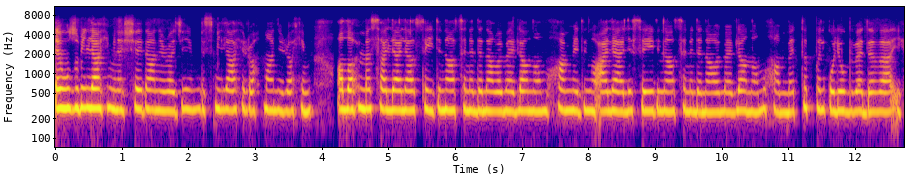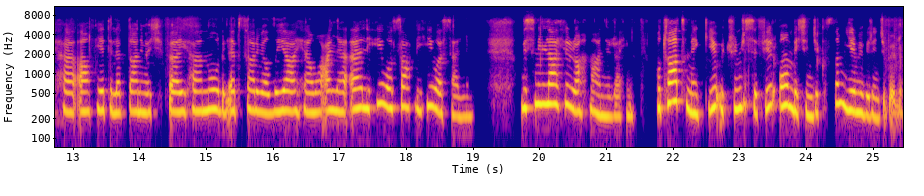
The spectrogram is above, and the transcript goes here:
Euzu billahi mineşşeytanirracim. Bismillahirrahmanirrahim. Allahümme salli ala seyyidina senedena ve mevlana Muhammedin ve ala ali seyyidina senedena ve mevlana Muhammed. Tıbbıl kulubi ve devaiha, afiyetil ebdani ve şifaiha, nurul ebsar ve ziyaiha ve ala alihi ve sahbihi ve sellim. Bismillahirrahmanirrahim. Futuhat Mekkiye 3. sefir 15. kısım 21. bölüm.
